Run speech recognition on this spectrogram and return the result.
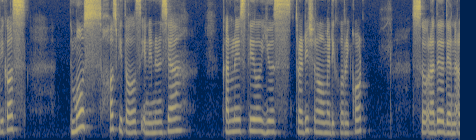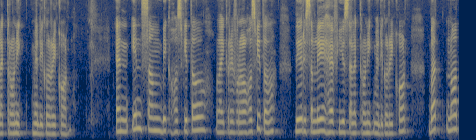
because most hospitals in Indonesia currently still use traditional medical record so rather than electronic medical record. And in some big hospital, like referral hospital, they recently have used electronic medical record, but not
